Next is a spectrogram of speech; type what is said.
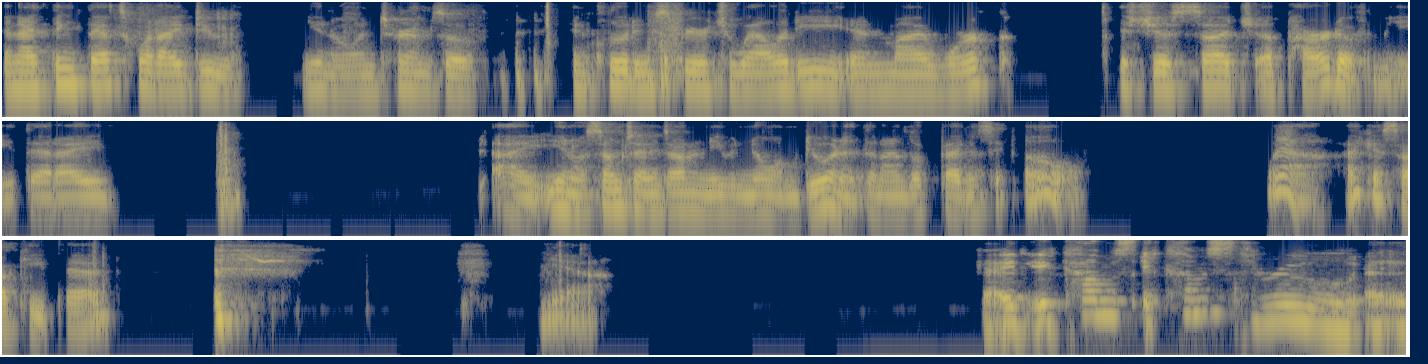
And I think that's what I do, you know, in terms of including spirituality in my work it's just such a part of me that I, I, you know, sometimes I don't even know I'm doing it. Then I look back and say, oh, yeah, I guess I'll keep that. yeah. It, it comes it comes through uh,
